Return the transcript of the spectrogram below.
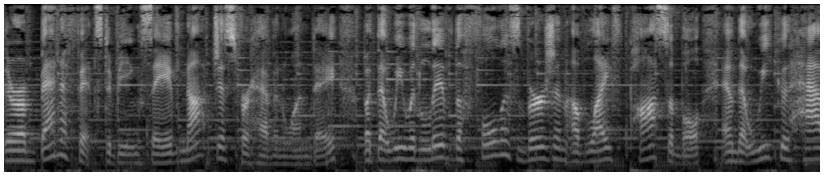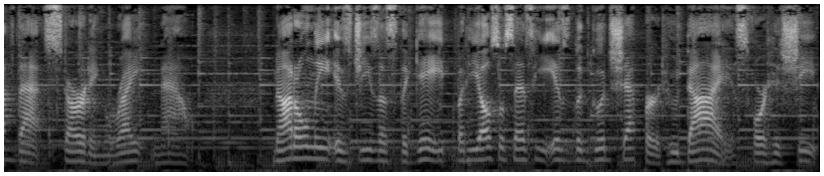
There are benefits to being saved, not just for heaven one day, but that we would live the fullest version of life possible and that we could have that starting right now. Not only is Jesus the gate, but he also says he is the good shepherd who dies for his sheep.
